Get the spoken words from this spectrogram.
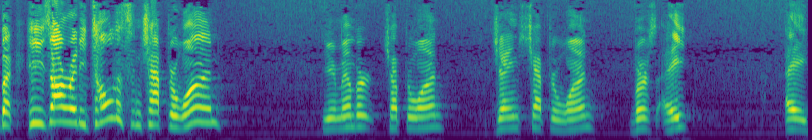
but he's already told us in chapter 1. Do you remember chapter 1? James chapter 1, verse 8. A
